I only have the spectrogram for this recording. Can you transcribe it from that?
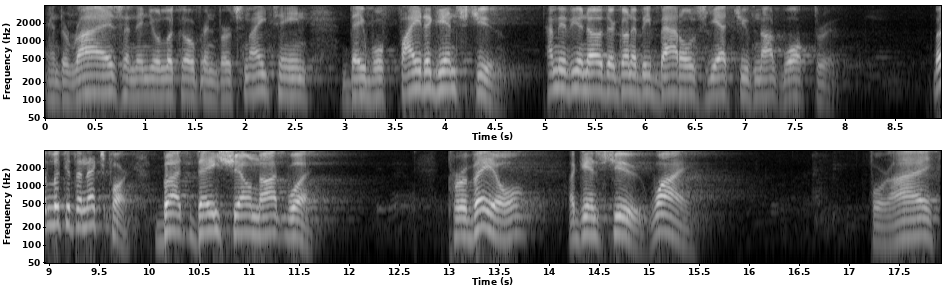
and arise. And then you'll look over in verse 19, they will fight against you how many of you know there are going to be battles yet you've not walked through? But look at the next part. But they shall not what? Prevail against you. Why? For I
